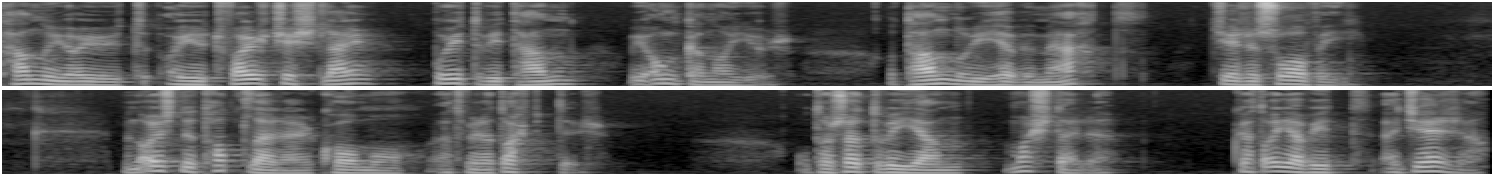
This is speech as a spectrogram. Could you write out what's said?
tann og øyur tvær kyrslær, byt vi tann og i ongan øyur, og tann og i heve mætt, gjerne så vi. Men òsne tattlærer kom og at vera døpter. Og tar søtte vi igjen, morsdere, hva øya vit er gjerra?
